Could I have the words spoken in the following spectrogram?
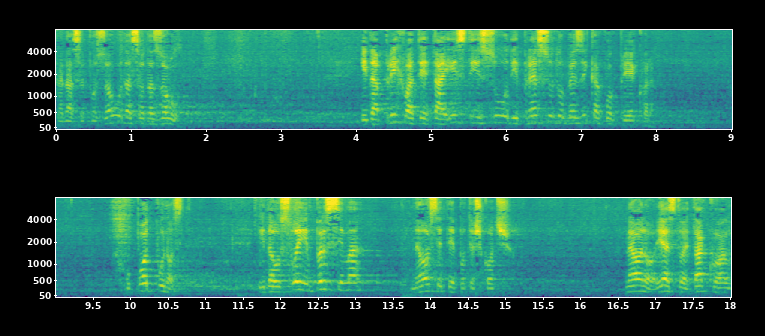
Kada se pozovu da se odazovu. I da prihvate taj isti sud i presudu bez ikakvog prijekora. U potpunosti. I da u svojim prsima ne osjete poteškoću. Ne ono, jest to je tako, ali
